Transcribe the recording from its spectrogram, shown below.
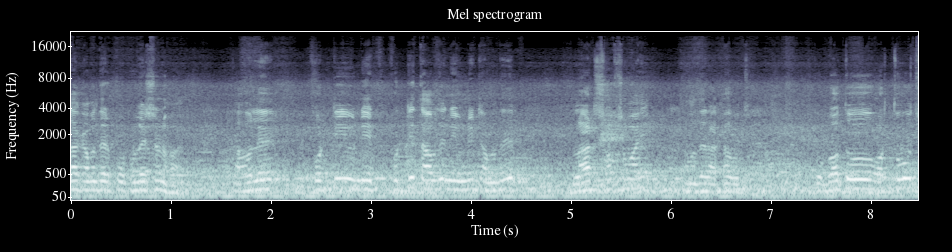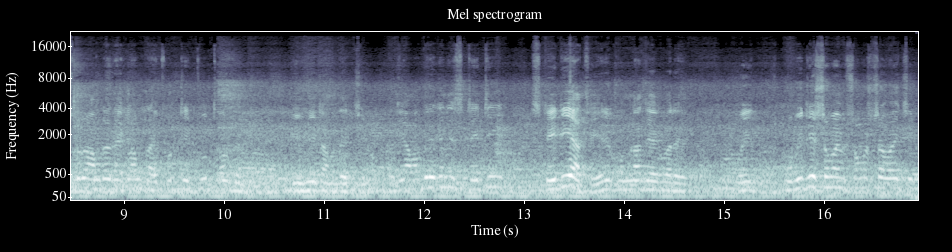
লাখ আমাদের পপুলেশন হয়, তাহলে forty unit forty thousand unit আমাদের ব্লাড সবসময় আমাদের রাখা উচিত। তো গত অর্থ বছরও আমরা দেখলাম প্রায় ফোরটি টু থাউজেন্ড ইউনিট আমাদের ছিল। কাজে আমাদের এখানে স্টেটি স্টেডি আছে, এরকম না যে একবারে ওই কোভিডের সময় সমস্যা হয়েছিল।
